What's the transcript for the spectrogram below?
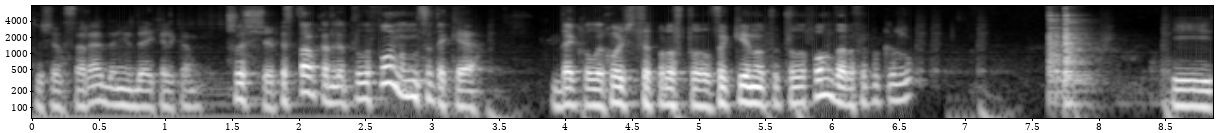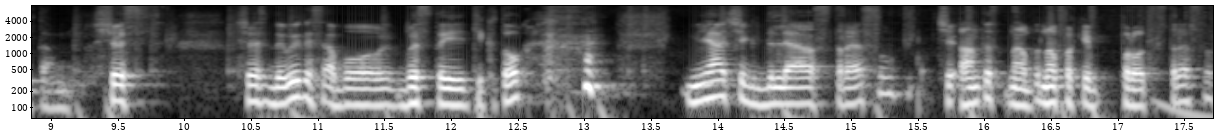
Тут ще всередині декілька. Що ще? Підставка для телефону, ну це таке. Деколи хочеться просто закинути телефон, зараз я покажу. І там щось, щось дивитися або вести TikTok. М'ячик для стресу, чи анти, навпаки проти стресу.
